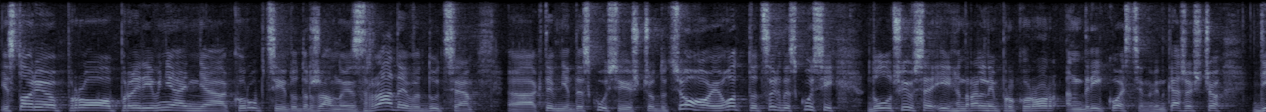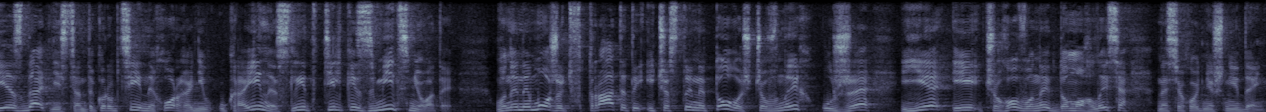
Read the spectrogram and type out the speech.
історію про прирівняння корупції до державної зради. Ведуться е, активні дискусії щодо цього. І от до цих дискусій долучився і генеральний прокурор Андрій Костін. Він каже, що дієздатність антикорупційних органів України слід тільки зміцнювати. Вони не можуть втратити і частини того, що в них уже є, і чого вони домоглися на сьогоднішній день.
